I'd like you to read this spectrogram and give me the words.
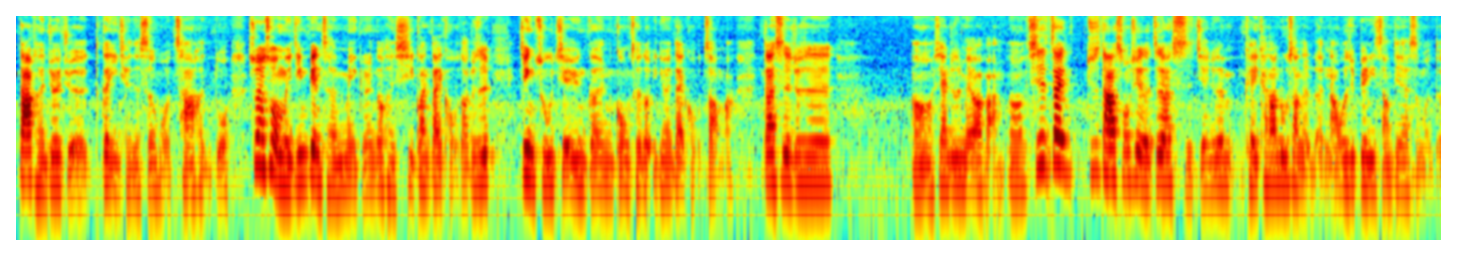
大家可能就会觉得跟以前的生活差很多。虽然说我们已经变成每个人都很习惯戴口罩，就是进出捷运跟公车都一定会戴口罩嘛，但是就是。嗯，现在就是没办法。嗯，其实，在就是大家松懈的这段时间，就是可以看到路上的人啊，或者去便利商店啊什么的，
